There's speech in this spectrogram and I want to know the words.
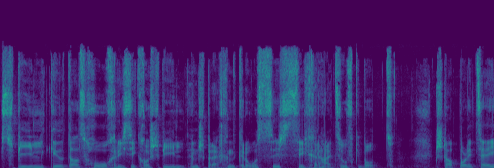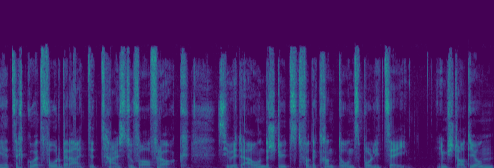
Das Spiel gilt als Hochrisikospiel. Entsprechend gross ist das Sicherheitsaufgebot. Die Stadtpolizei hat sich gut vorbereitet, heisst auf Anfrage. Sie wird auch unterstützt von der Kantonspolizei. Im Stadion,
